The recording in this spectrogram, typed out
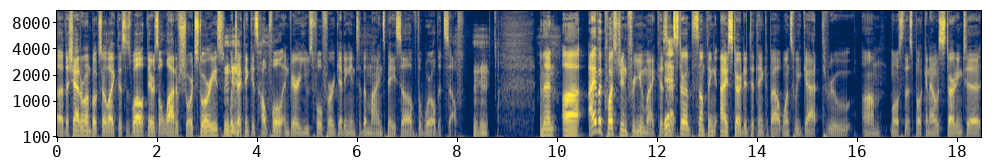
uh, the Shadowrun books are like this as well. There's a lot of short stories, which Mhm. I think is helpful and very useful for getting into the mind space of the world itself. hmm And then uh, I have a question for you, Mike, because Yeah. it's something I started to think about once we got through um, most of this book, and I was starting to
